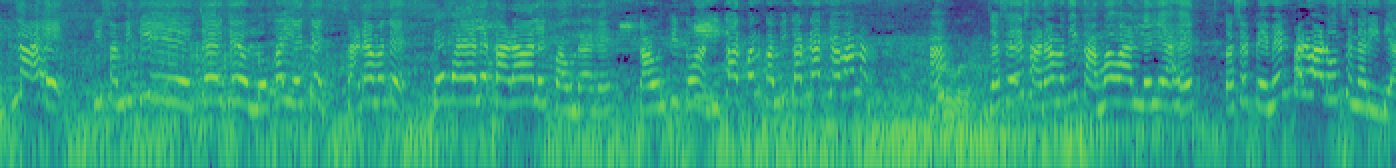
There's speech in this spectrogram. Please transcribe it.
इथला आहे की समितीचे जे लोक येते साड्यामध्ये ते बायाले काढावाले पाहून राहिले काहून की तो अधिकार पण कमी करण्यात यावा ना हा जसे साड्यामध्ये कामं वाढलेली आहेत तसे पेमेंट पण वाढवून सिनरी द्या.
